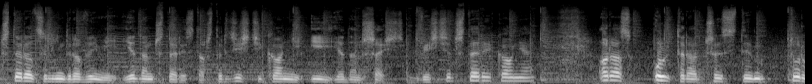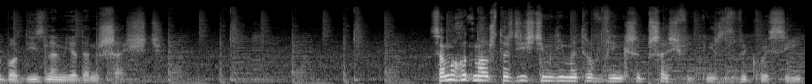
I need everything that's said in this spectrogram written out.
czterocylindrowymi 1.4 140 koni i 1.6 204 konie oraz ultraczystym turbodieslem 1.6. Samochód ma o 40 mm większy prześwit niż zwykły Seat,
